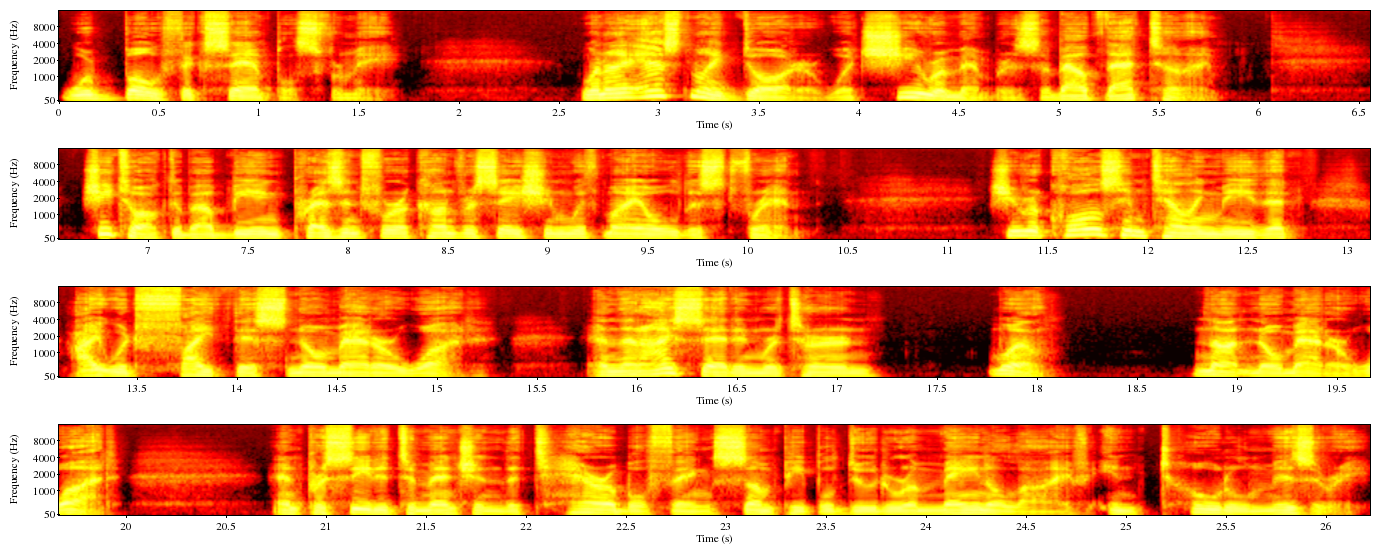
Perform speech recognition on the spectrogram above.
were both examples for me. When I asked my daughter what she remembers about that time, she talked about being present for a conversation with my oldest friend. She recalls him telling me that I would fight this no matter what, and that I said in return, well, not no matter what, and proceeded to mention the terrible things some people do to remain alive in total misery.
